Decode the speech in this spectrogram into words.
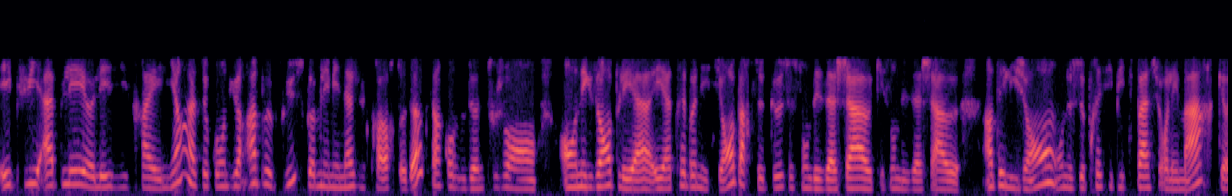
et puis appeler les Israéliens à se conduire un peu plus comme les ménages ultra-orthodoxes, hein, qu'on nous donne toujours en, en exemple et à, et à, très bon escient, parce que ce sont des achats qui sont des achats intelligents, on ne se précipite pas sur les marques,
